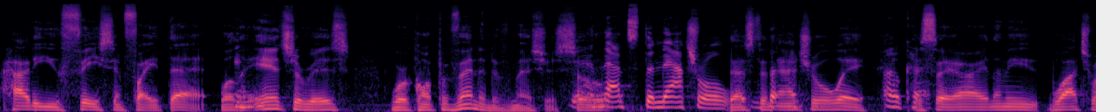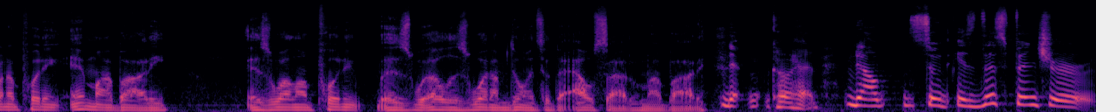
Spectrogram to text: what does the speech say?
how do you face and fight that? Well, the answer is work on preventative measures. So and that's the natural. that's the natural way Okay. to say, all right, let me watch what I'm putting in my body, as well I'm putting as well as what I'm doing to the outside of my body. No, go ahead. Now, so is this venture?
